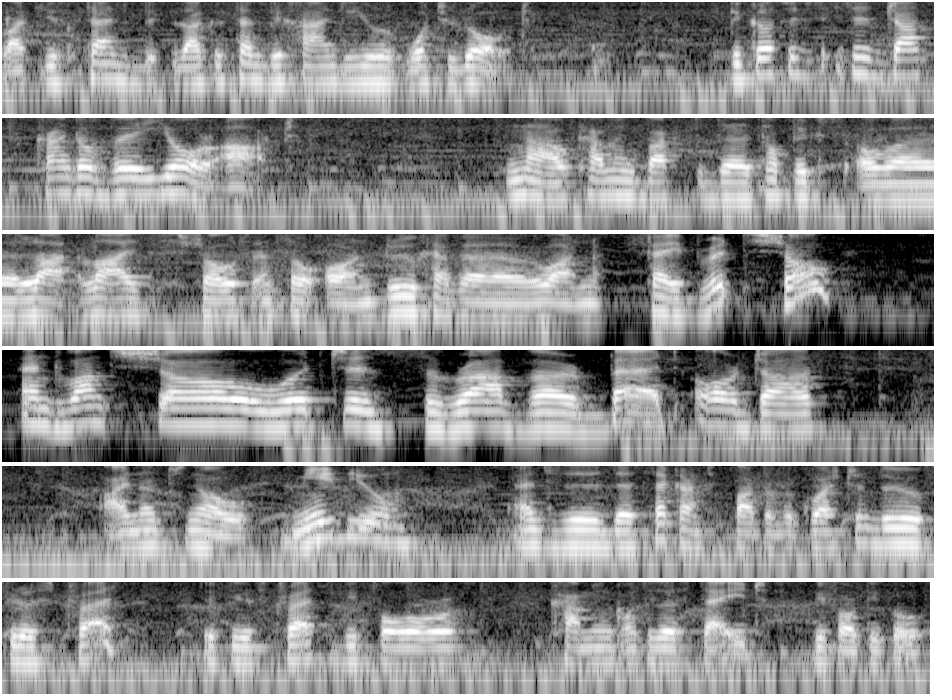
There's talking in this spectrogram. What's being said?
Like you stand, like you stand behind you what you wrote because it, is just kind of your art. Now coming back to the topics of uh, li live shows and so on, do you have uh, one favorite show? And one show which is rather bad or just, I don't know, medium? And the, the second part of the question, do you feel stressed? Do you feel stressed before coming onto the stage, before people?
